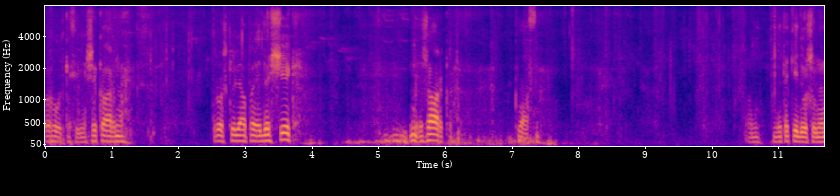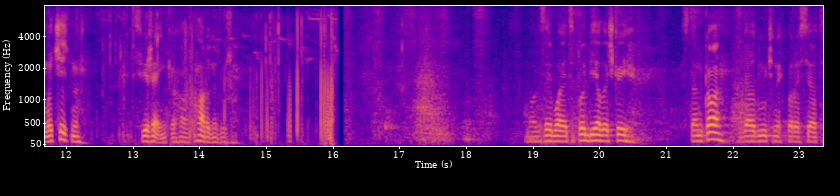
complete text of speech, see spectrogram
Погодка сьогодні шикарна. Трошки ляпає дощик. Не жарко. Класно. Он не такий дощ, не мочить, ну свіженько, гарно дуже. Мак займається побілочкою станка для одлучених поросят.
